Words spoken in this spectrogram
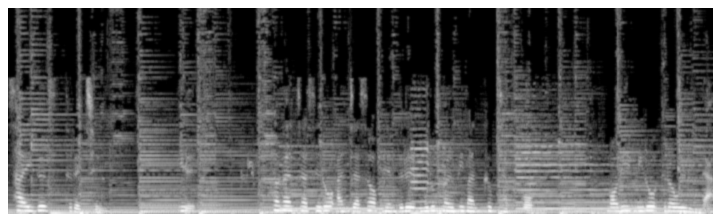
사이드 스트레칭 1. 편한 자세로 앉아서 밴드를 무릎 넓이만큼 잡고 머리 위로 들어 올린다.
